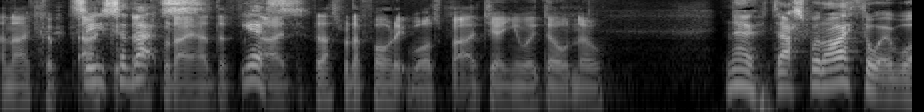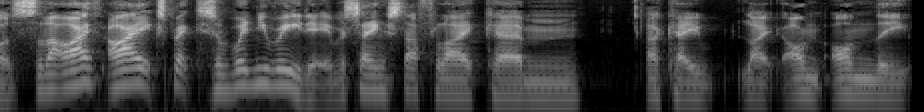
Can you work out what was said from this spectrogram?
and I could see. I, so that's, that's, what I had. The, yes. I, that's what I thought it was, but I genuinely don't know. No, that's what I thought it was. So that I I expected. So when you read it, it was saying stuff like, um, okay, like on on the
